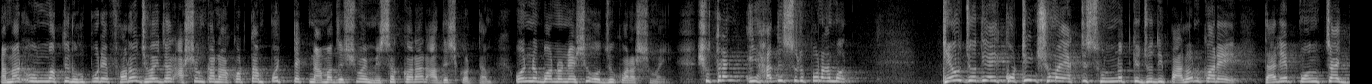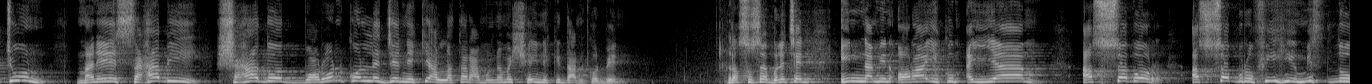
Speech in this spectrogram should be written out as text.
আমার উম্মতের উপরে ফরজ হয়ে যাওয়ার আশঙ্কা না করতাম, প্রত্যেক নামাজের সময় মেসক করার আদেশ করতাম, অন্য বর্ণনা এসে অজু করার সময়। সুতরাং এই হাদিসের উপর আমল। কেউ যদি এই কঠিন সময় একটি সুন্নতকে যদি পালন করে, তাহলে পঞ্চাশ জন মানে সাহাবি শাহাদত বরণ করলে যে নেকি আল্লাহ তার আমল নামে সেই নেকি দান করবেন। রাসূল সাহেব বলেছেন ইন্নামিন অরাইকুম আইয়াম আসবর আসবরু ফিহি মিসলু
